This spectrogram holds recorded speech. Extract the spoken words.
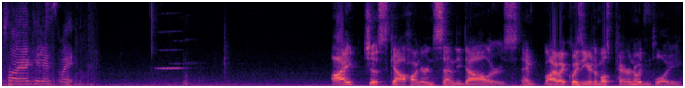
sorry, Archelius. Wait. I just got $170. And by the way, Quizzy, you're the most paranoid employee.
